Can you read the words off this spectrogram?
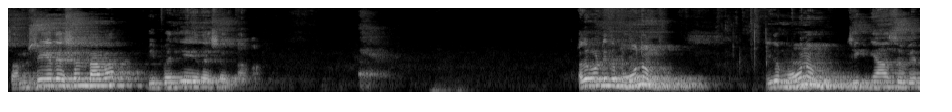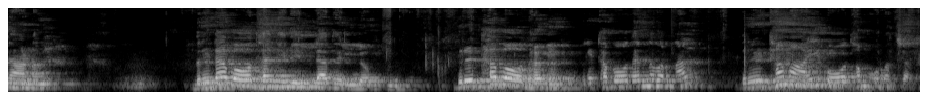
സംശയദശ ഉണ്ടാവാം വിപര്യദശ ഉണ്ടാവാം. അതുകൊണ്ട് ഇത് മൂന്നും ഇത് മൂന്നും ജിജ്ഞാസുവിനാണ്. ദൃഢബോധനിതില്ലതില്ലും ദൃഢബോധന് ദൃഢബോധൻ എന്ന് പറഞ്ഞാൽ ദൃഢമായി ബോധം ഉറച്ചത്.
